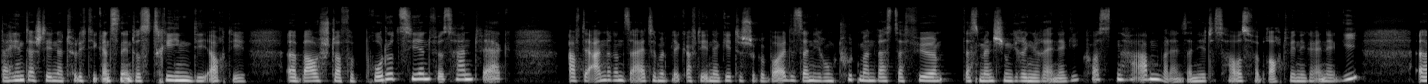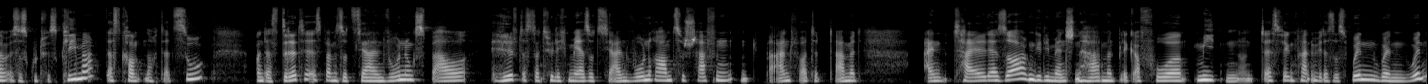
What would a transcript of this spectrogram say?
dahinter stehen natürlich die ganzen Industrien, die auch die äh, Baustoffe produzieren fürs Handwerk. Auf der anderen Seite, mit Blick auf die energetische Gebäudesanierung, tut man was dafür, dass Menschen geringere Energiekosten haben, weil ein saniertes Haus verbraucht weniger Energie. Ähm, es ist gut fürs Klima, das kommt noch dazu. Und das Dritte ist, beim sozialen Wohnungsbau hilft es natürlich, mehr sozialen Wohnraum zu schaffen und beantwortet damit einen Teil der Sorgen, die die Menschen haben mit Blick auf hohe Mieten. Und deswegen fanden wir, das ist Win-Win-Win.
